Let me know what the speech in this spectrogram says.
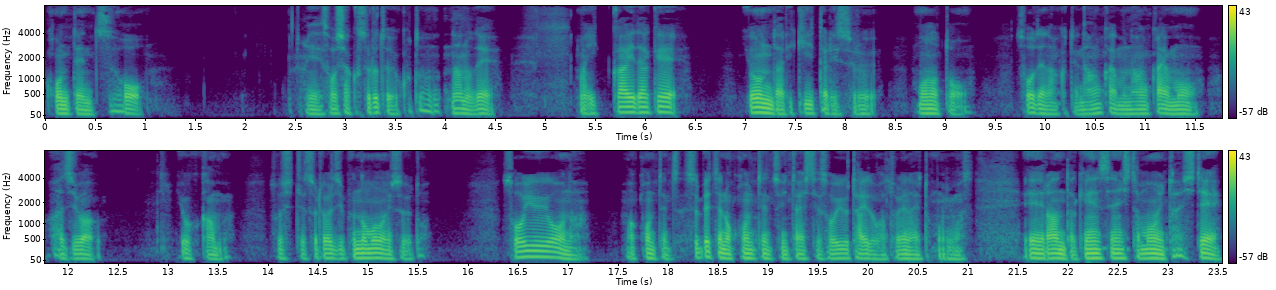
コンテンツを、えー、咀嚼するということなので、まあ、一回だけ読んだり聞いたりするものとそうでなくて何回も何回も味わう。よく噛む。そしてそれを自分のものにすると。そういうようなまあ、コンテンツ、すべてのコンテンツに対してそういう態度は取れないと思います。選んだ厳選したものに対して、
